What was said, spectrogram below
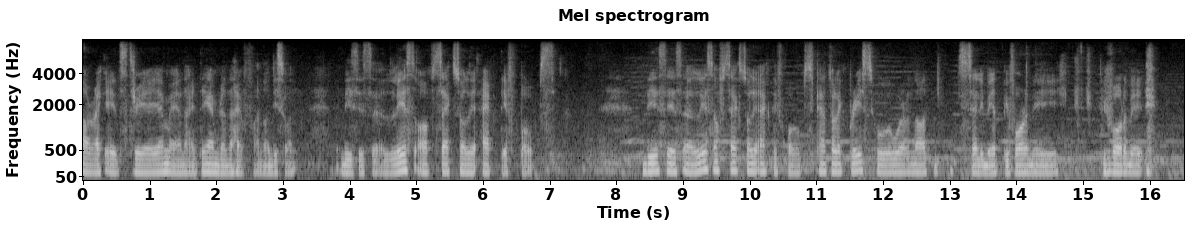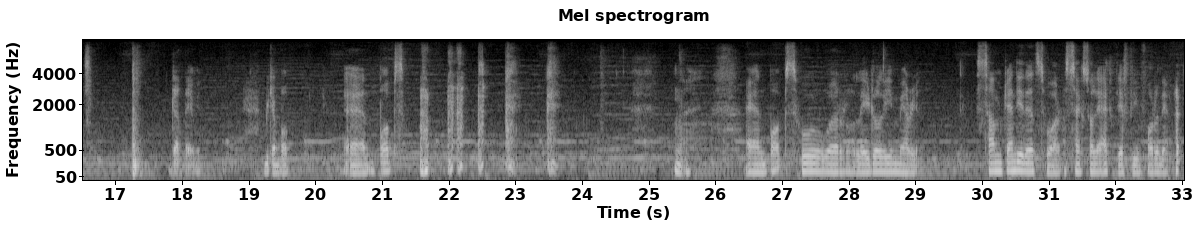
Alright, it's 3 a.m. and I think I'm gonna have fun on this one. This is a list of sexually active popes. This is a list of sexually active popes, Catholic priests who were not celibate before they before they god damn it became pope and popes and popes who were legally married. Some candidates were sexually active before that,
